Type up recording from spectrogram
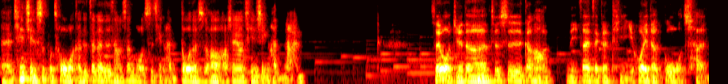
呃，清醒是不错，可是真的日常生活事情很多的时候，好像要清醒很难。所以我觉得，就是刚好你在这个体会的过程，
